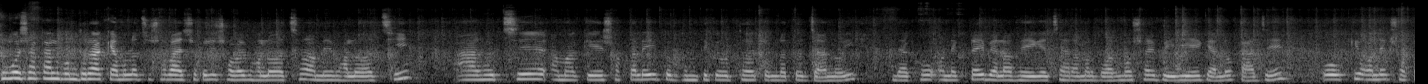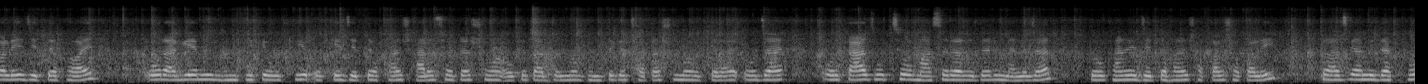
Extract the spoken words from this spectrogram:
শুভ সকাল বন্ধুরা, কেমন আছো সবাই? আশা করি সবাই ভালো আছো আমি ভালো আছি। আর হচ্ছে আমাকে সকালেই তো ঘুম থেকে উঠতে হয়, তোমরা তো জানোই। দেখো, অনেকটাই বেলা হয়ে গেছে আর আমার বর্মশয় বেরিয়ে গেল কাজে। ওকে অনেক সকালেই যেতে হয়। ওর আগে আমি ঘুম থেকে উঠি, ওকে যেতে হয় সাড়ে ছটার সময়, ওকে তার জন্য ঘুম থেকে ছটার সময় উঠতে হয়। ও যায়, ওর কাজ হচ্ছে ও মাসের আর ওদের ম্যানেজার তো ওখানে যেতে হয় সকাল সকালেই। তো আজকে আমি দেখো,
